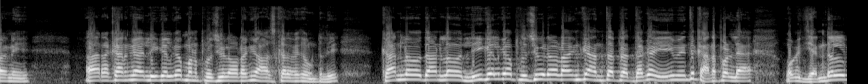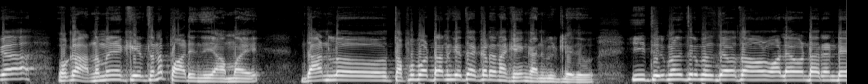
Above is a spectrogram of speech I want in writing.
దాన్ని ఆ రకంగా లీగల్గా మనం ప్రొసీడ్ అవ్వడానికి ఆస్కారం అయితే ఉంటుంది. కానీ దాంట్లో లీగల్గా ప్రొసీడ్ అవ్వడానికి అంత పెద్దగా ఏమైతే కనపడలే. ఒక జనరల్గా ఒక అన్నమయ్య కీర్తన పాడింది ఆ అమ్మాయి. దాంట్లో తప్పు పడడానికి అయితే అక్కడ నాకేం కనిపించలేదు ఈ తిరుమల తిరుపతి దేవత వాళ్ళు ఏమంటారంటే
